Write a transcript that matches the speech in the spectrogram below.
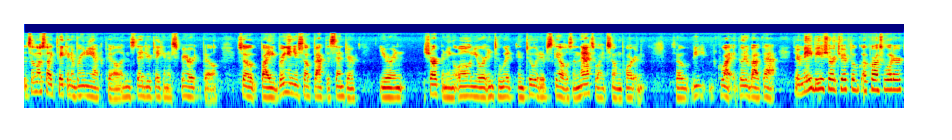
it's almost like taking a brainiac pill, and instead you're taking a spirit pill. So by bringing yourself back to center, you're in sharpening all your intuit, intuitive skills, and that's why it's so important. So be quite good about that. There may be a short trip across water.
